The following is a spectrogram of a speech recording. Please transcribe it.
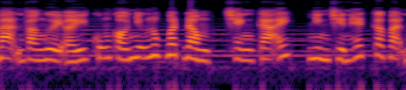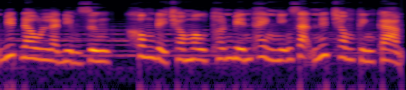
bạn và người ấy cũng có những lúc bất đồng, tranh cãi, nhưng trên hết các bạn biết đâu là điểm dừng, không để cho mâu thuẫn biến thành những dạn nứt trong tình cảm,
